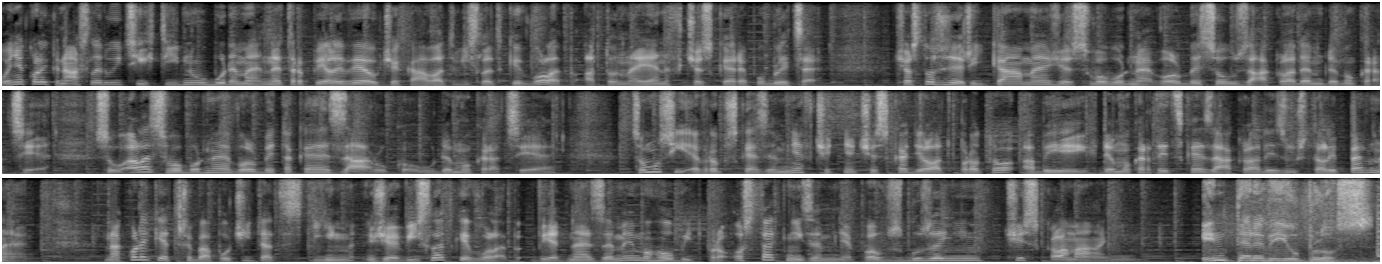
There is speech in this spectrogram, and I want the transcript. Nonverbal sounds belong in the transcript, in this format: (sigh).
Po několik následujících týdnů budeme netrpělivě očekávat výsledky voleb, a to nejen v České republice. Často si říkáme, že svobodné volby jsou základem demokracie. Jsou ale svobodné volby také zárukou demokracie? Co musí evropské země, včetně Česka, dělat proto, aby jejich demokratické základy zůstaly pevné? Nakolik je třeba počítat s tím, že výsledky voleb v jedné zemi mohou být pro ostatní země povzbuzením či zklamáním? Interview Plus.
